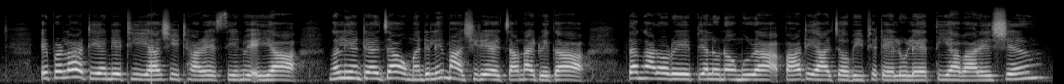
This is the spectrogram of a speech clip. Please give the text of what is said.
။ဧပြီလ၁ရက်နေ့ထိရရှိထားတဲ့စင်းတွေအရငလျင်တန်ကြောင့်မန္တလေးမှာရှိတဲ့ကျောင်းနိုင်တွေကတန်ဃာတော်တွေပြည်လုံတော်မူတာအပားတရားကျော်ပြီးဖြစ်တယ်လို့လည်းသိရပါတယ်ရှင်။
